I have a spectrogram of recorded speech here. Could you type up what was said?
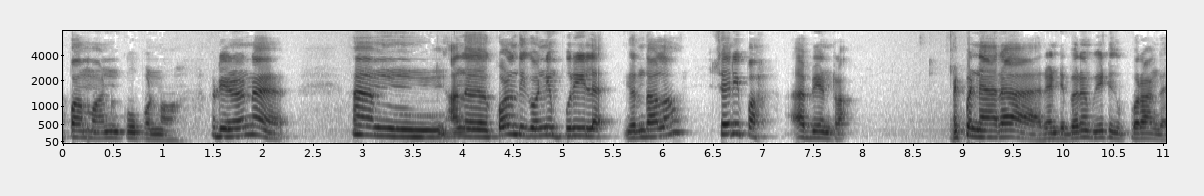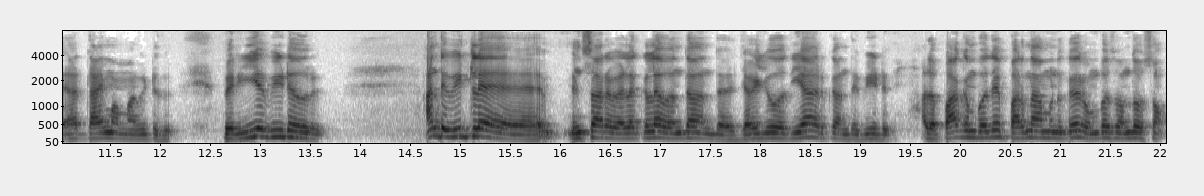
அப்பா அம்மான்னு கூப்பிடணும். அப்படின்னோடனே அந்த குழந்தைக்கு ஒன்றும் புரியல. இருந்தாலும் சரிப்பா அப்படின்றான். இப்போ நேராக ரெண்டு பேரும் வீட்டுக்கு போகிறாங்க யார்? தாய்மாமா வீட்டுக்கு. பெரிய வீடு அவர். அந்த வீட்டில் மின்சார விளக்கில் வந்து அந்த ஜெகஜோதியாக இருக்குது அந்த வீடு. அதை பார்க்கும்போதே பரந்தாமனுக்கு ரொம்ப சந்தோஷம்.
